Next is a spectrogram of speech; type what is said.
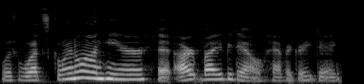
with what's going on here at Art by BDell. Have a great day.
